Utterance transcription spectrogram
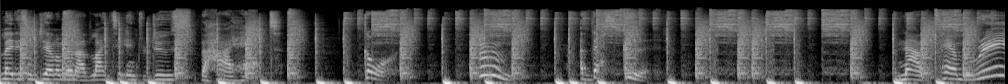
Ladies and gentlemen, I'd like to introduce the hi hat. Go on. Mmm, that's good. Now the tambourine.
